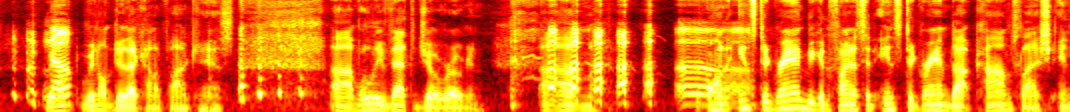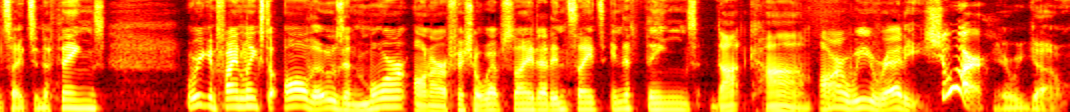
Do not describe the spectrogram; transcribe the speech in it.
we No. don't we don't do that kind of podcast. uh, we'll leave that to Joe Rogan. Um, on Instagram, you can find us at instagram.com slash insights into things. Or you can find links to all those and more on our official website at insightsintothings.com. Are we ready? Sure. Here we go.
